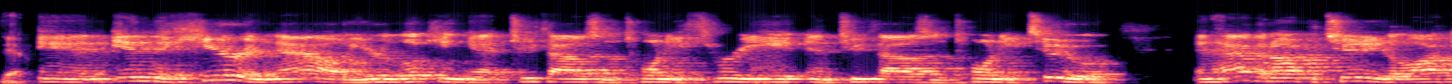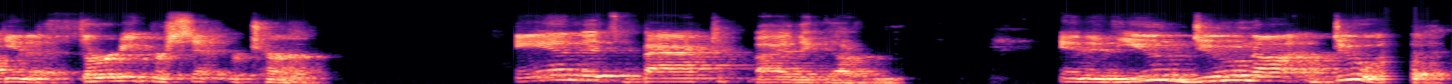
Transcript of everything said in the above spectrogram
Yeah. And in the here and now, you're looking at 2023 and 2022 and have an opportunity to lock in a 30% return. And it's backed by the government. And if you do not do it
